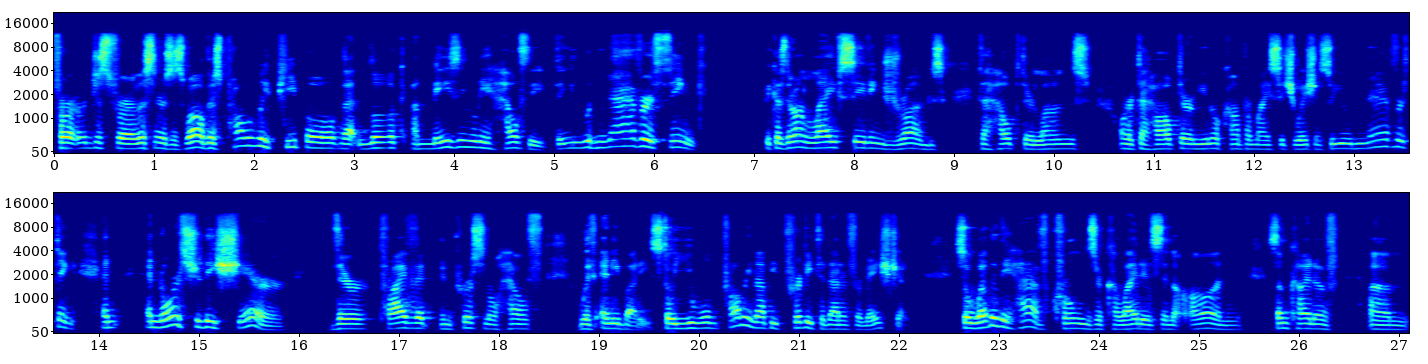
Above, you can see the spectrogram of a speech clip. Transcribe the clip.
for just for our listeners as well there's probably people that look amazingly healthy that you would never think because they're on life-saving drugs to help their lungs or to help their immunocompromised situation. So you never think. And and nor should they share their private and personal health with anybody so you will probably not be privy to that information so whether they have crohn's or colitis and on some kind of um,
